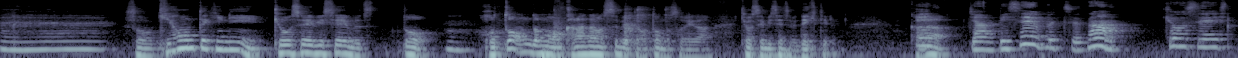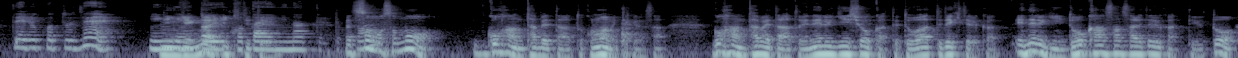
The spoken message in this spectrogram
へえそう基本的に共生微生物とうん。ほとんどもう体の全てほとんどそれが共生微生物でできてるから。じゃあ微生物が共生してることで人人間という間が生きてて個体になってるってこと？そもそもご飯食べた後このまま言ったけどさご飯食べた後エネルギー消化ってどうやってできてるかエネルギーにどう換算されてるかっていうと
